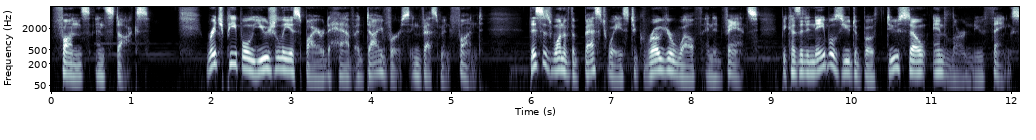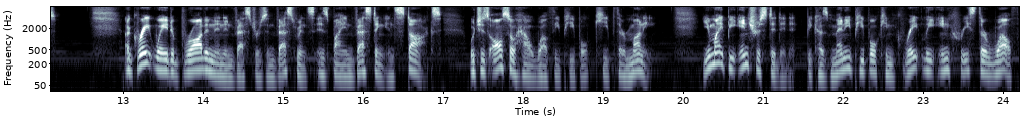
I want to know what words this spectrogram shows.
Funds and stocks. Rich people usually aspire to have a diverse investment fund. This is one of the best ways to grow your wealth and advance because it enables you to both do so and learn new things. A great way to broaden an investor's investments is by investing in stocks, which is also how wealthy people keep their money. You might be interested in it because many people can greatly increase their wealth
